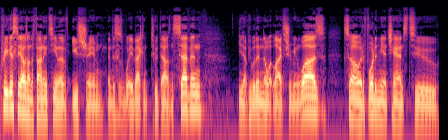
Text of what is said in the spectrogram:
Previously, I was on the founding team of Ustream, and this is way back in 2007. You know, people didn't know what live streaming was, so it afforded me a chance to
